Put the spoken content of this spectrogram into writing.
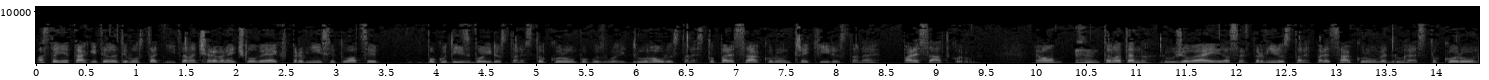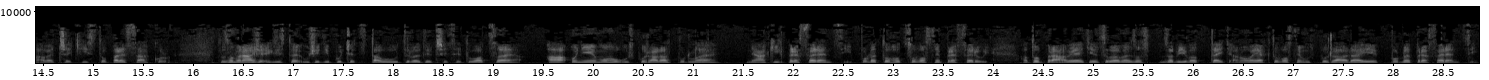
A stejně tak i tyhle ty ostatní. Tenhle červený člověk v první situaci, pokud ji zvolí, dostane 100 korun, pokud zvolí druhou, dostane 150 korun, třetí dostane 50 korun. Jo? Tenhle ten růžový zase v první dostane 50 korun, ve druhé 100 korun a ve třetí 150 korun. To znamená, že existuje určitý počet stavů, tyhle ty tři situace, a oni je mohou uspořádat podle nějakých preferencí, podle toho, co vlastně preferují. A to právě tím se budeme zabývat teď, ano, jak to vlastně uspořádají podle preferencí.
